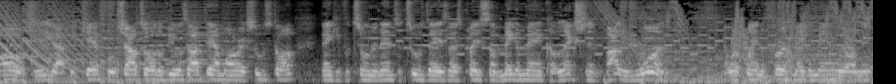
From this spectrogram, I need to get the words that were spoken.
Oh, see, you gotta be careful. Shout out to all the viewers out there. I'm RX Superstar. Thank you for tuning in to Tuesdays. Let's play some Mega Man Collection Volume 1. And we're playing the first Mega Man. We're on it.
